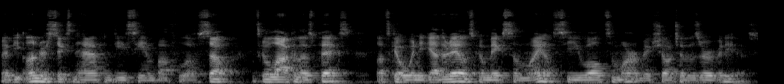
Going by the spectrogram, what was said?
We have the under six and a half in DC and Buffalo. So let's go lock in those picks. Let's go win together today. Let's go make some money. I'll see you all tomorrow. Make sure you check those other videos.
